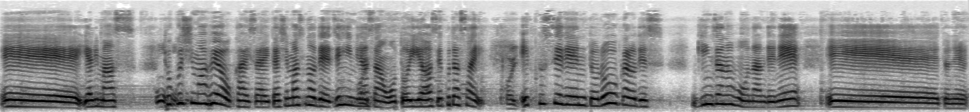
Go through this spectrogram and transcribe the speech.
えーやります。徳島フェアを開催いたしますので、ぜひ皆さんお問い合わせください。はいエクセレントローカルです。銀座の方なんでね、えーっとね、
